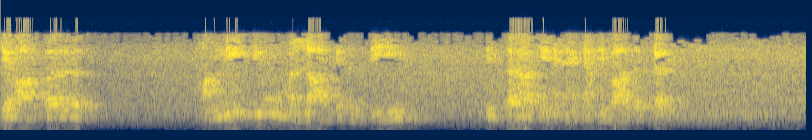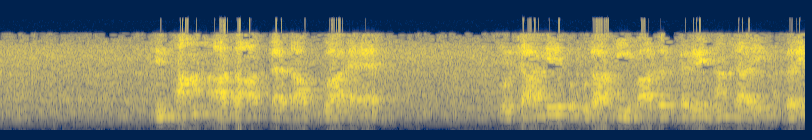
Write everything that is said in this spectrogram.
کہ آخر ہمیں کیوں اللہ کے نزدیک اس طرح کے ہیں کہ ہم عبادت کریں؟ انسان آزاد پیدا ہوا ہے وہ چاہے تو خدا کی عبادت کرے، نہ چاہے نہ کرے۔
